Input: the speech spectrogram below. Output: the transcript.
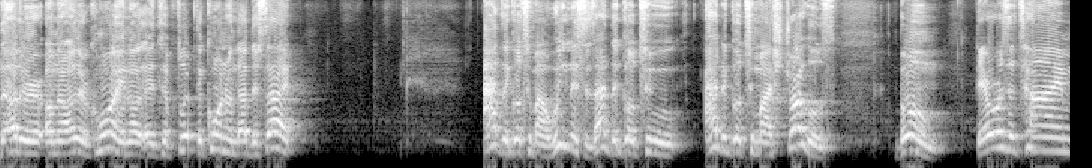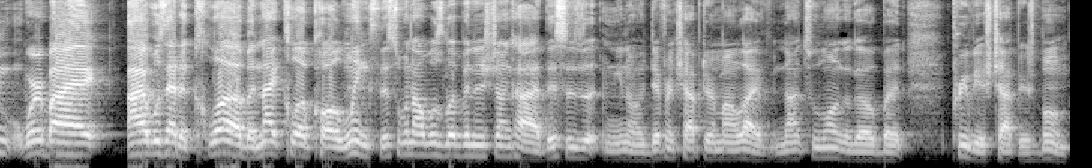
the other on the other coin, uh, to flip the coin on the other side, I had to go to my weaknesses. I had to go to I had to go to my struggles. Boom. There was a time whereby I was at a club, a nightclub called Lynx. This is when I was living in Shanghai. This is you know a different chapter in my life, not too long ago, but previous chapters. Boom.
